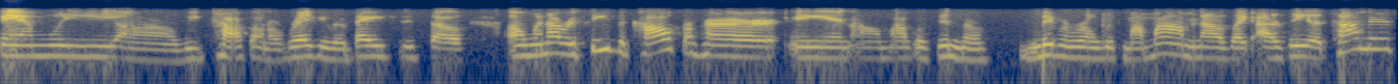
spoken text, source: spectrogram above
family. Uh, we talk on a regular basis. So um, when I received the call from her, and um, I was in the living room with my mom, and I was like Isiah Thomas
